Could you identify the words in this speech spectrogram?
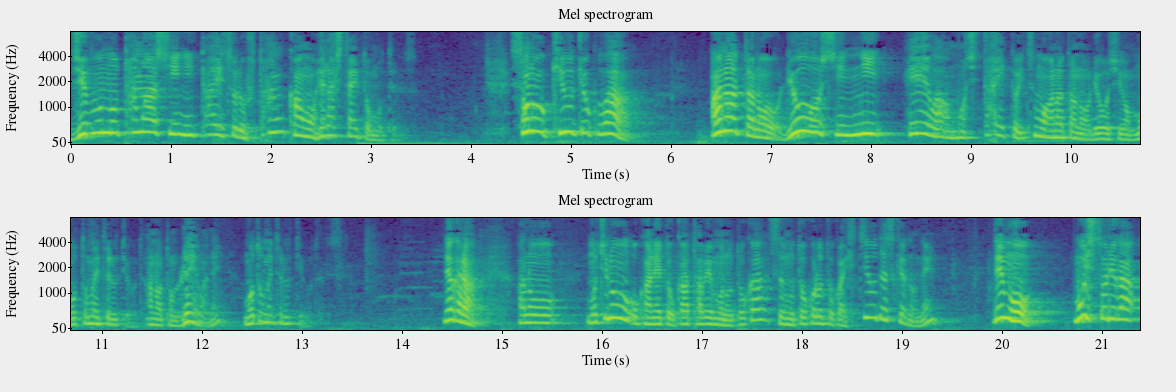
自分の魂に対する負担感を減らしたいと思ってるんです。その究極はあなたの良心に平和を持ちたいといつもあなたの良心を求めてるということ。あなたの霊はね求めてるということです。だからあのもちろんお金とか食べ物とか住むところとか必要ですけどね。でももしそれが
